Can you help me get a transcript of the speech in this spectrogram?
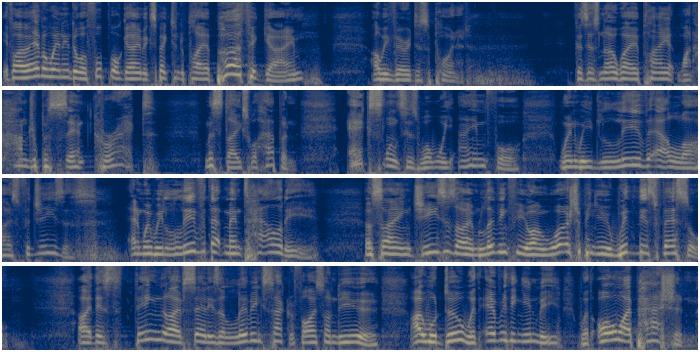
If I ever went into a football game expecting to play a perfect game, I'll be very disappointed because there's no way of playing it 100% correct. Mistakes will happen. Excellence is what we aim for when we live our lives for Jesus. And when we live that mentality of saying, Jesus, I am living for you, I'm worshiping you with this vessel. Uh, this thing that I've said is a living sacrifice unto you. I will do it with everything in me, with all my passion,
